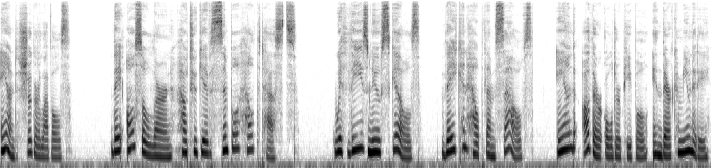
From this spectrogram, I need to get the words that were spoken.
and sugar levels. They also learn how to give simple health tests. With these new skills, they can help themselves and other older people in their community.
